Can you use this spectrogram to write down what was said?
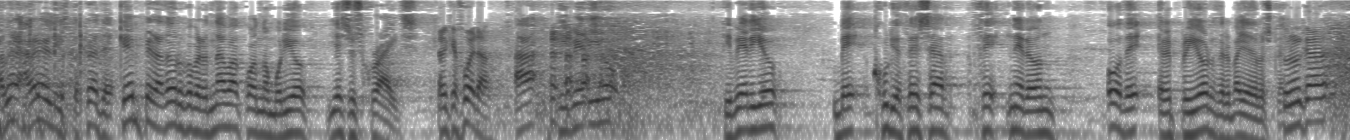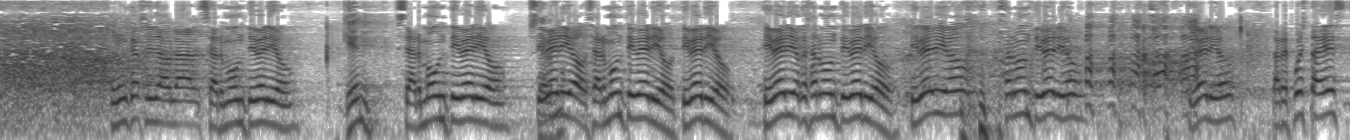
A ver, a ver el listo, espérate. ¿Qué emperador gobernaba cuando murió Jesus Christ? El que fuera. A. Tiberio. Tiberio. B. Julio César. C. Nerón. O D. El prior del Valle de los ¿Tú Caídos. nunca, ¿Tú nunca has oído hablar? Se armó un Tiberio. ¿Quién? Se armó un Tiberio. Se Tiberio, se armó un Tiberio. Tiberio. Tiberio, que se armó un Tiberio. Tiberio, que se armó un Tiberio. Tiberio. La respuesta es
